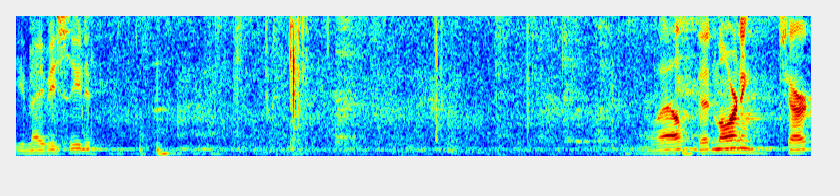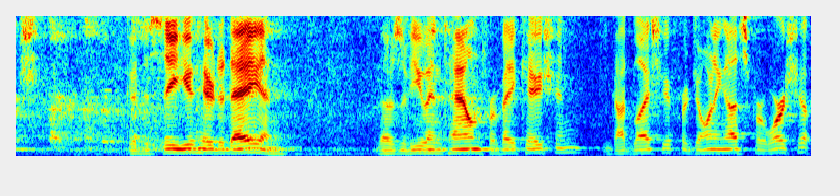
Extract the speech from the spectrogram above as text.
You may be seated. Well, good morning, church. Good to see you here today, and those of you in town for vacation, God bless you for joining us for worship.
